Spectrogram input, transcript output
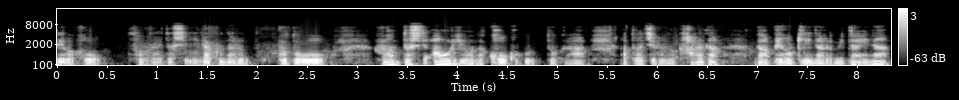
例えばこう、存在としていなくなることを不安として煽るような広告とか、あとは自分の体が病気になるみたいな、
